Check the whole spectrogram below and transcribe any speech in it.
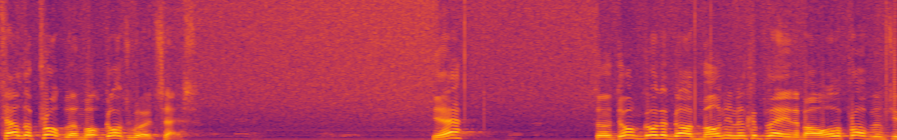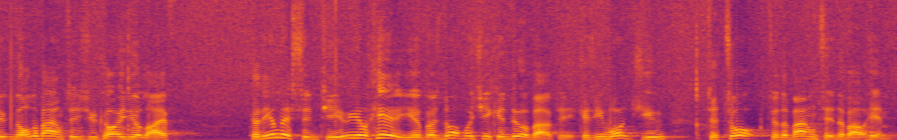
Tell the problem what God's word says. Yeah? So don't go to God moaning and complaining about all the problems you, all the mountains you've got in your life. Because he'll listen to you, he'll hear you, but there's not much he can do about it. Because he wants you to talk to the mountain about him.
